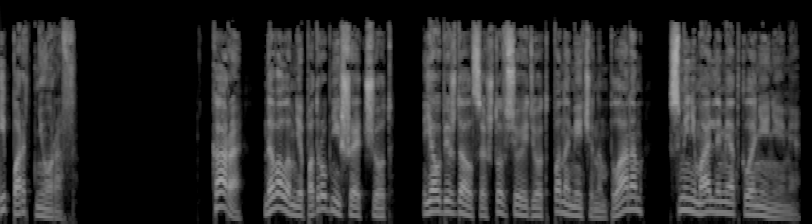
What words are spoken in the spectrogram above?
и партнеров. Кара давала мне подробнейший отчет. Я убеждался, что все идет по намеченным планам с минимальными отклонениями.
